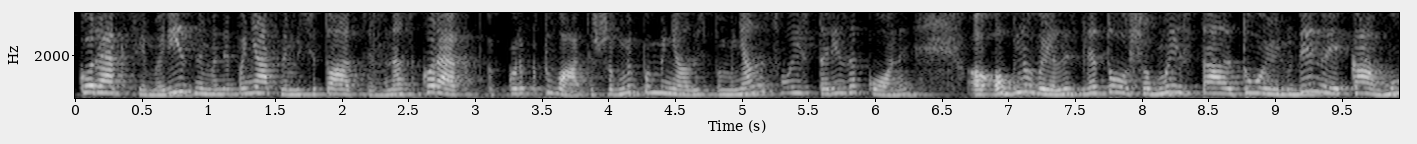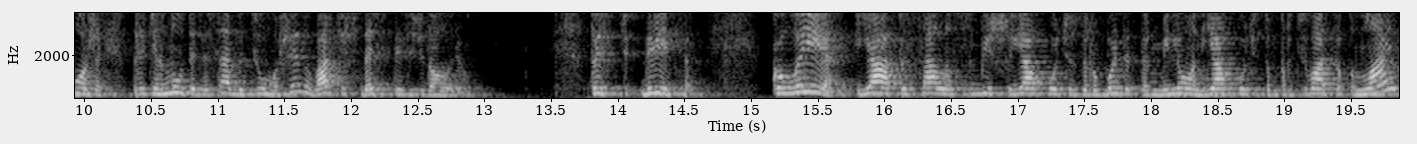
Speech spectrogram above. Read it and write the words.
корекціями, різними непонятними ситуаціями нас корект, коректувати, щоб ми помінялись, поміняли свої старі закони, е, обновились для того, щоб ми стали тою людиною, яка може притягнути для себе цю машину вартістю 10 тисяч доларів. Тобто, дивіться. Коли я писала собі, що я хочу заробити там мільйон, я хочу там працювати онлайн,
